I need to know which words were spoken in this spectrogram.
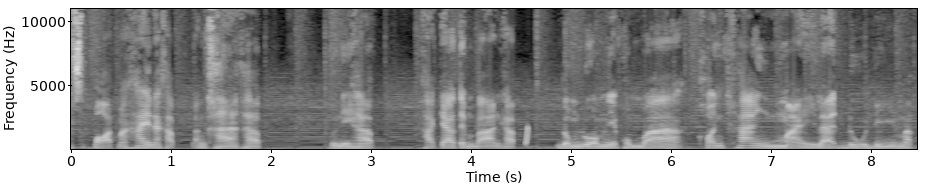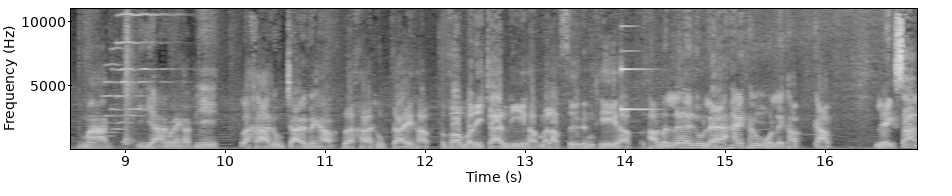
F Sport มาให้นะครับ หลังคาครับ ตัวนี้ครับคาแก้วเต็มบานครับ รวมๆนี่ผมว่าค่อนข้างใหม่และดูดีมากๆ อีกอย่างเลยครับพี่ ราคาถูกใจไหมครับ ราคาถูกใจครับ แล้วก็บริการดีครับ มารับซื้อถึงที่ครับพาเบลเลอร์ดูแลให้ทั้งหมดเลยครับ กับ Lexus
